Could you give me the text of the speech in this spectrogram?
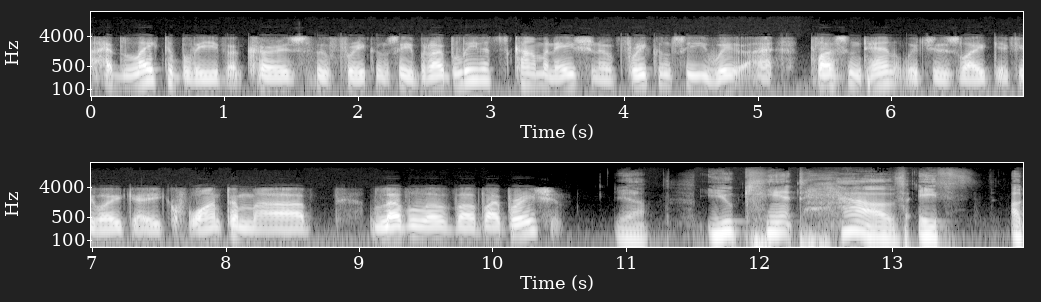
I'd like to believe occurs through frequency, but I believe it's a combination of frequency uh, plus intent, which is like, if you like, a quantum uh, level of uh, vibration. Yeah, you can't have a, a,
